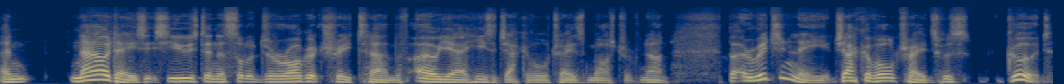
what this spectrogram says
And nowadays it's used in a sort of derogatory term of, oh yeah, he's a jack of all trades, master of none. But originally, jack of all trades was good.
